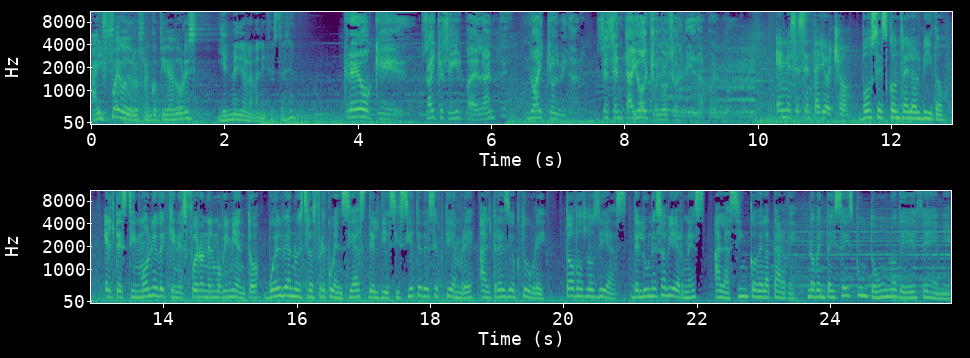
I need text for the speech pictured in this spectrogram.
hay fuego de los francotiradores y en medio de la manifestación. Creo que pues, hay que seguir para adelante, no hay que olvidar. 68 no se olvida, pues M68, Voces contra el Olvido. El testimonio de quienes fueron el movimiento vuelve a nuestras frecuencias del 17 de septiembre al 3 de octubre todos los días, de lunes a viernes, a las 5 de la tarde, 96.1 de FM.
